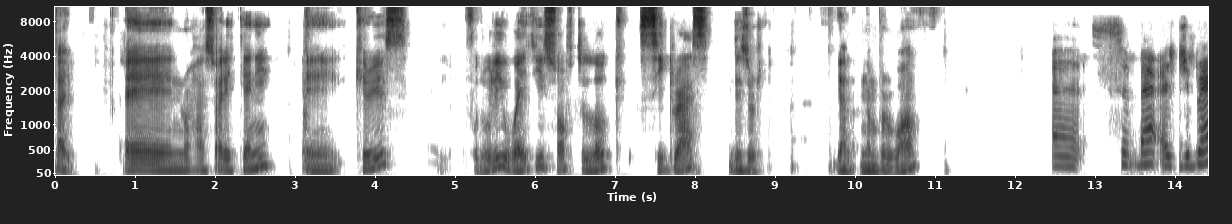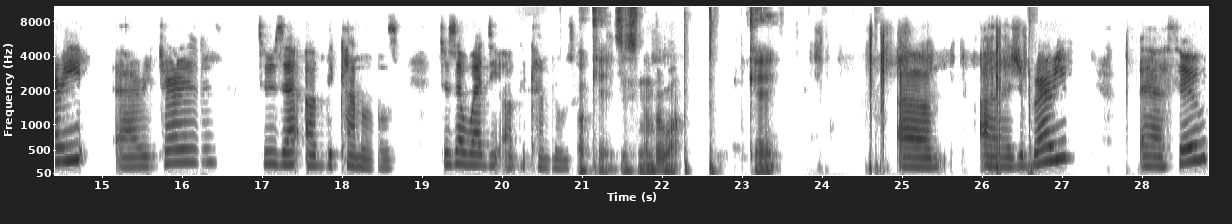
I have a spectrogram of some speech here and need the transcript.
طيب آه نروح على السؤال التاني آه curious فضولي وادي soft look seagrass desert يلا number one Uh, Saba- uh, Jabari uh, returns to the of the camels, to the Wadi of the camels. okay this is number one okay Um, uh, Jabari uh, thought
